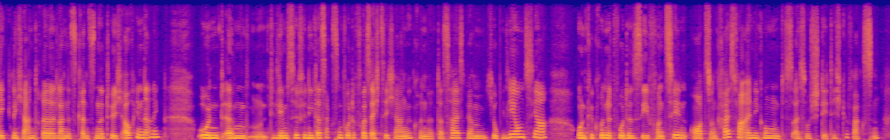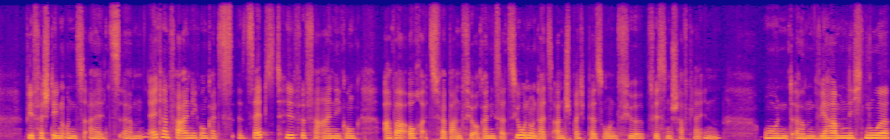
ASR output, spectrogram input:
jegliche andere Landesgrenzen natürlich auch hinein. Und ähm, die Lebenshilfe Niedersachsen wurde vor 60 Jahren gegründet. Das heißt, wir haben ein Jubiläumsjahr und gegründet wurde sie von zehn Orts- und Kreisvereinigungen und ist also stetig gewachsen. Wir verstehen uns als ähm, Elternvereinigung, als Selbsthilfevereinigung, aber auch als Verband für Organisationen und als Ansprechperson für WissenschaftlerInnen. Und ähm, wir haben nicht nur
